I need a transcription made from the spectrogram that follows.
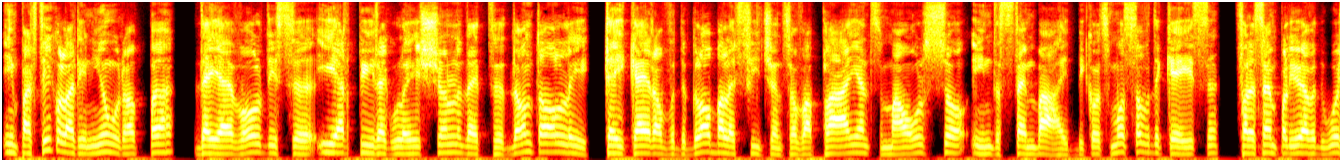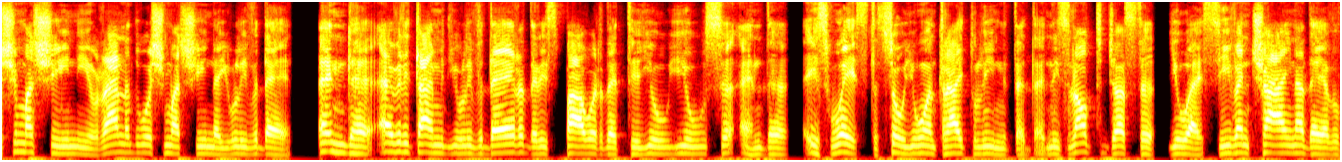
In particular, in Europe, they have all this uh, ERP regulation that don't only take care of the global efficiency of appliance, but also in the standby. Because most of the case, for example, you have the washing machine, you run the washing machine, you leave it there and uh, every time you live there there is power that you use and uh, is waste. So you want to try to limit it. And it's not just uh, us even china they have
